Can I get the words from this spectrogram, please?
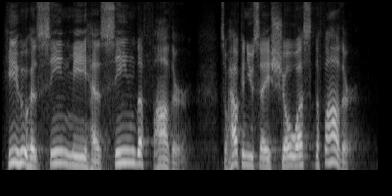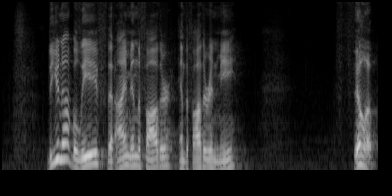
He who has seen me has seen the Father. So, how can you say, Show us the Father? Do you not believe that I'm in the Father and the Father in me? Philip,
